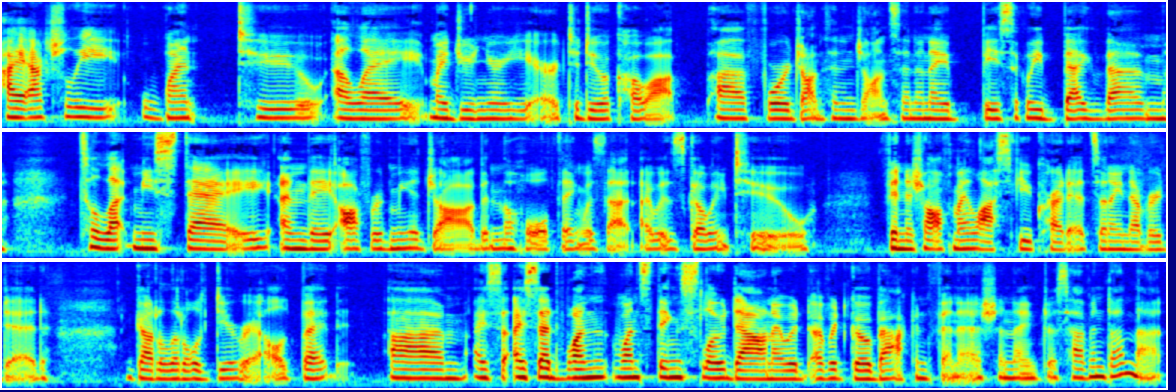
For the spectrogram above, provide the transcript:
I actually went to LA my junior year to do a co-op uh, for Johnson and Johnson, and I basically begged them to let me stay, and they offered me a job. And the whole thing was that I was going to finish off my last few credits, and I never did. Got a little derailed, but um, I, I said once things slowed down, I would I would go back and finish, and I just haven't done that.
